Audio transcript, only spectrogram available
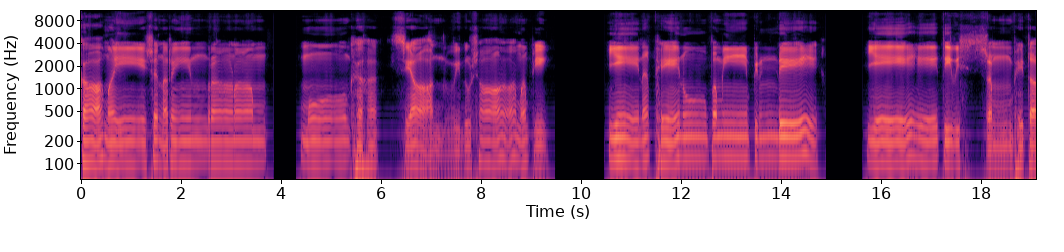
काम एष नरेन्द्राणाम् मोघः स्याद्विदुषामपि येन फेनोपमे पिण्डे येति विश्रम्भिता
